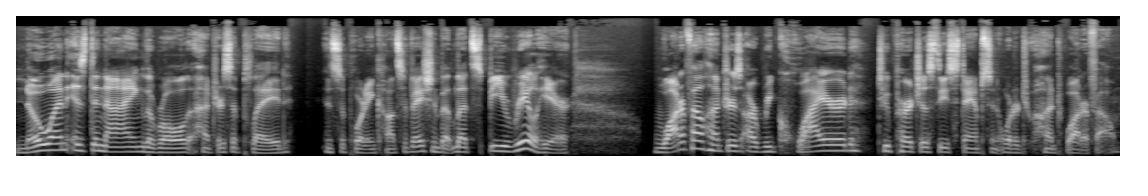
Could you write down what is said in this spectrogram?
no one is denying the role that hunters have played in supporting conservation, but let's be real here. Waterfowl hunters are required to purchase these stamps in order to hunt waterfowl.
